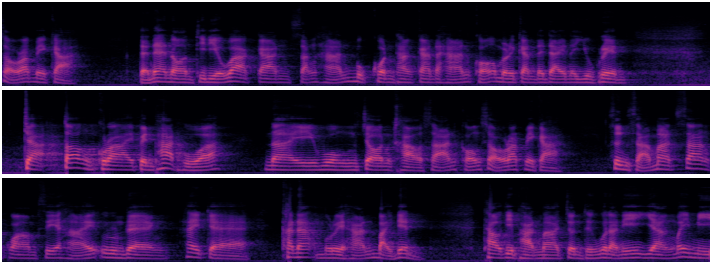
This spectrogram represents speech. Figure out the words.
สหรัฐอเมริกา แต่แน่นอนทีเดียวว่าการสังหารบุคคลทางการทหารของอเมริกันใด ๆ ในยูเครน จะต้องกลายเป็นพาดหัว ในวงจรข่าวสารของสหรัฐอเมริกา ซึ่งสามารถสร้างความเสียหายรุนแรงให้แก่คณะบริหารไบเดน เท่าที่ผ่านมาจนถึงเวลานี้ยังไม่มี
